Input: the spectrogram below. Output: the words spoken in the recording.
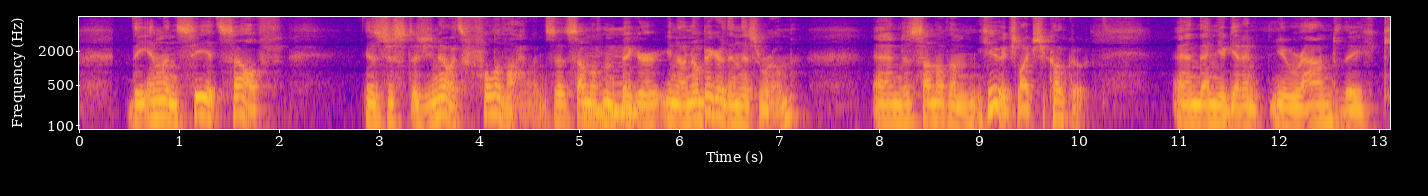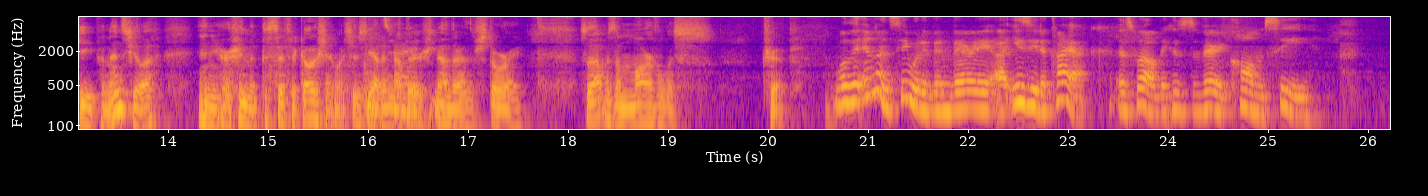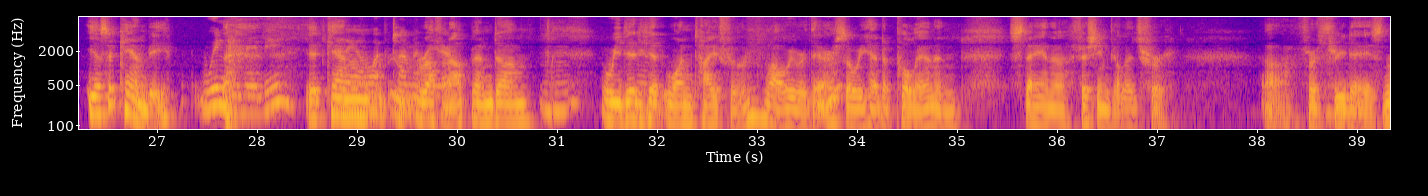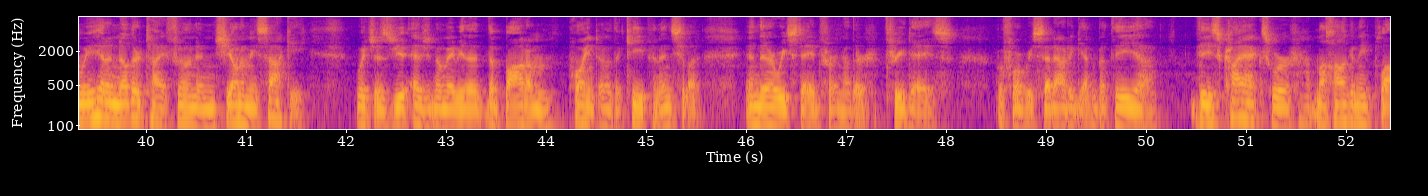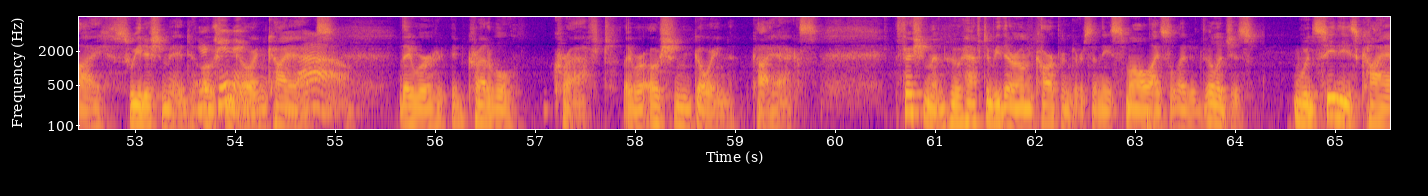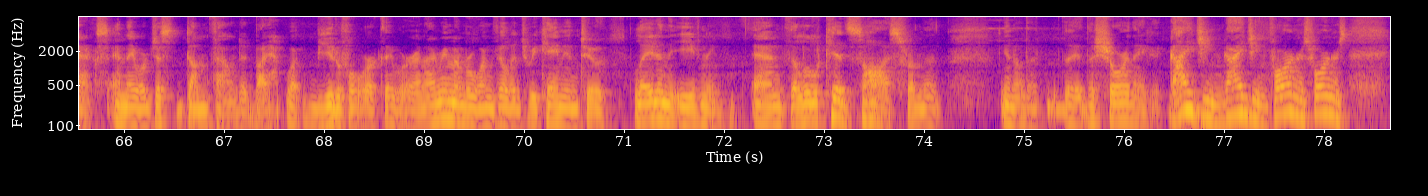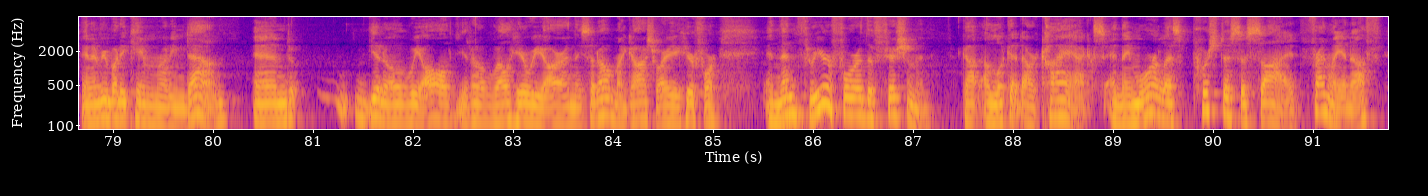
The inland sea itself is just, as you know, it's full of islands. Some of mm-hmm. them bigger, you know, no bigger than this room, and some of them huge, like Shikoku. And then you get in, you round the Kii Peninsula, and you're in the Pacific Ocean, which is yet That's another right. another story. So that was a marvelous trip. Well, the inland sea would have been very uh, easy to kayak as well because it's a very calm sea. Yes, it can be. Windy, maybe. it can roughen up, and um, mm-hmm. we did yeah. hit one typhoon while we were there, mm-hmm. so we had to pull in and stay in a fishing village for uh, for three days, and we hit another typhoon in Shionomisaki, which is, as you know, maybe the, the bottom point of the Kii Peninsula, and there we stayed for another three days before we set out again. But the uh, these kayaks were mahogany ply, Swedish made ocean going kayaks. Wow. They were incredible craft. They were ocean going kayaks. Fishermen who have to be their own carpenters in these small isolated villages would see these kayaks and they were just dumbfounded by what beautiful work they were. And I remember one village we came into late in the evening and the little kids saw us from the you know the, the, the shore and they gaijin gaijin foreigners foreigners and everybody came running down and you know, we all, you know, well, here we are. And they said, oh my gosh, why are you here for? And then three or four of the fishermen got a look at our kayaks and they more or less pushed us aside, friendly enough,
